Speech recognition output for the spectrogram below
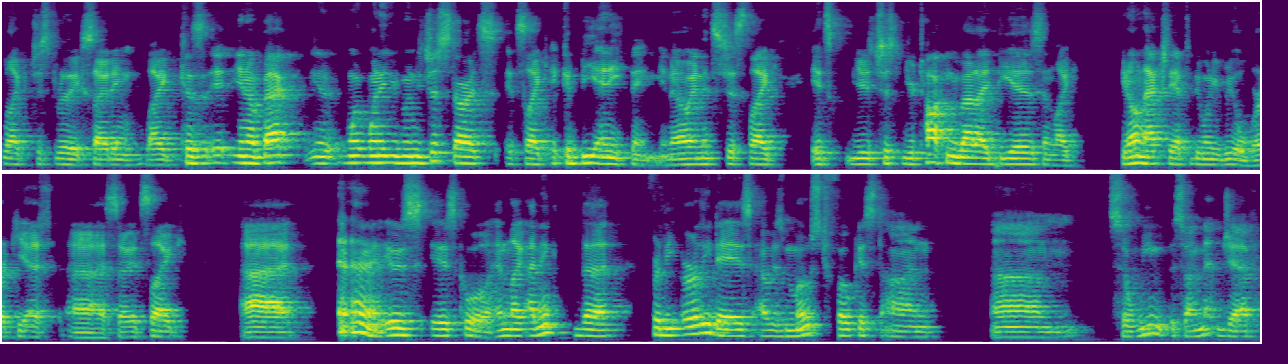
like just really exciting. Like, because it, you know, back, you know, when when it, when it just starts, it's like it could be anything, you know, and it's just like it's it's just you're talking about ideas and like you don't actually have to do any real work yet. Uh, so it's like uh, it was it was cool. And like I think the for the early days, I was most focused on. Um, so we so I met Jeff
